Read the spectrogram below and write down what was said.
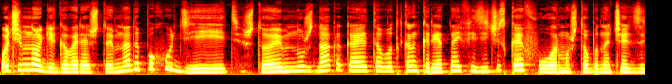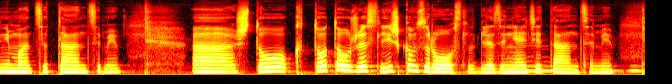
Очень многие говорят, что им надо похудеть, что им нужна какая-то вот конкретная физическая форма, чтобы начать заниматься танцами, а, что кто-то уже слишком взрослый для занятий mm-hmm. танцами. Mm-hmm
